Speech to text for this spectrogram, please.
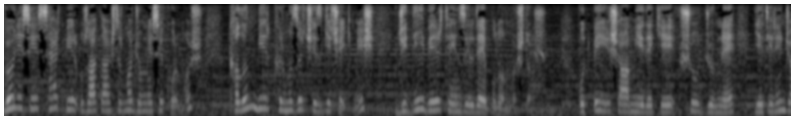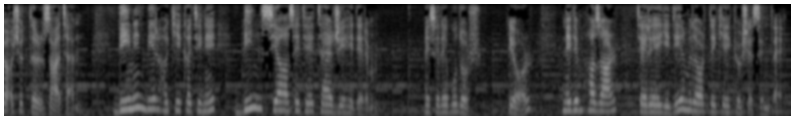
böylesi sert bir uzaklaştırma cümlesi kurmuş, kalın bir kırmızı çizgi çekmiş, ciddi bir tenzilde bulunmuştur. Hutbe-i Şamiye'deki şu cümle yeterince açıktır zaten. Dinin bir hakikatini bin siyasete tercih ederim. Mesele budur, diyor Nedim Hazar TR724'deki köşesinde.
